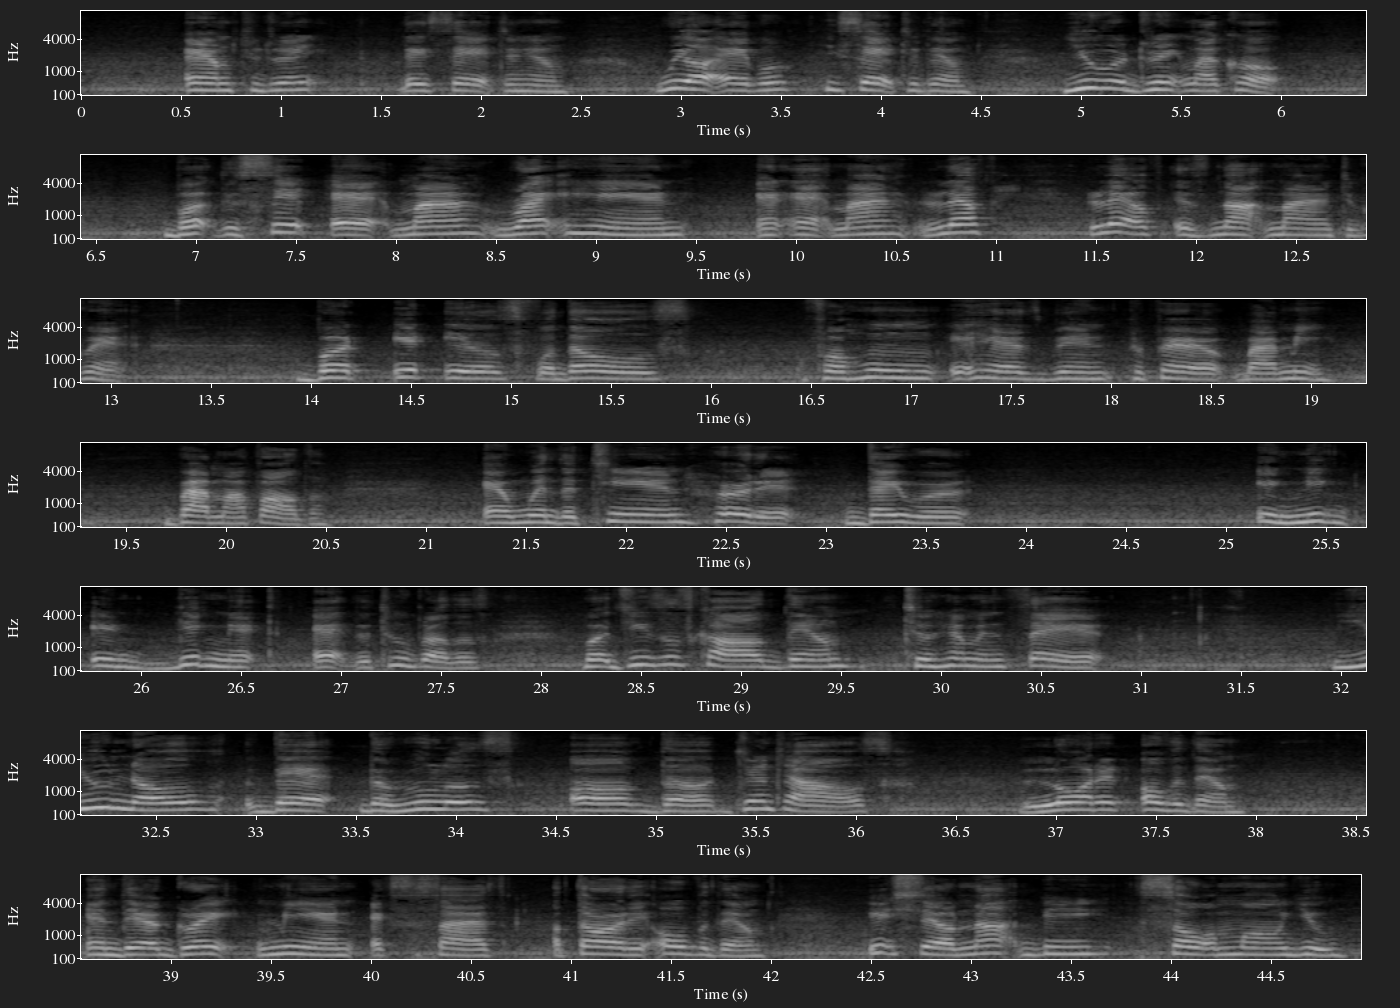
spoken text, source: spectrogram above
am to drink? They said to him, We are able. He said to them, You will drink my cup, but to sit at my right hand and at my left left is not mine to grant, but it is for those for whom it has been prepared by me, by my Father. And when the ten heard it, they were indignant at the two brothers. But Jesus called them to him and said, You know that the rulers of the Gentiles lord it over them, and their great men exercise authority over them. It shall not be so among you.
